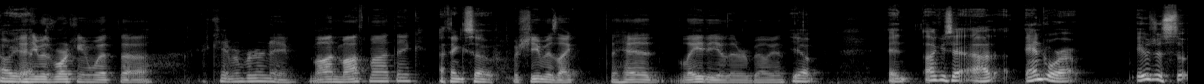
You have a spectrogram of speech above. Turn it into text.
Oh yeah. and he was working with uh, I can't remember her name, Mon Mothma, I think, I think so. but she was like the head lady of the rebellion. Yep. And like you said, uh, Andor, it was just so,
